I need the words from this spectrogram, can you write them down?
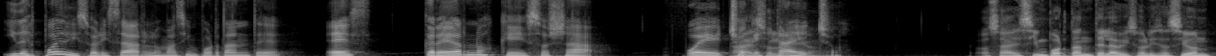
Y después de visualizar, lo más importante es creernos que eso ya fue hecho, que está hecho. O sea, es importante la visualización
